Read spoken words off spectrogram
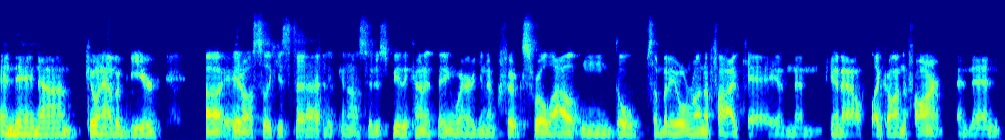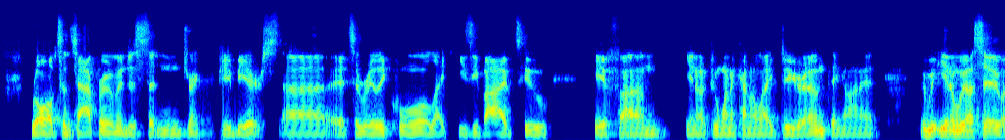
and then um, go and have a beer. Uh, it also, like you said, it can also just be the kind of thing where you know folks roll out and they'll somebody will run a 5K and then you know like on the farm and then roll up to the tap room and just sit and drink a few beers. Uh, it's a really cool like easy vibe too. If um, you know if you want to kind of like do your own thing on it you know, we also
